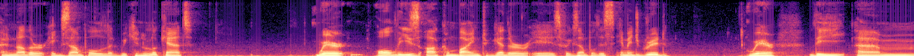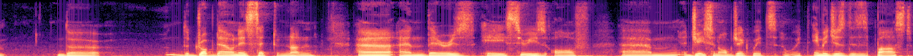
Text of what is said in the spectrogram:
Another example that we can look at where all these are combined together is for example this image grid where the um, the the drop down is set to none uh, and there is a series of um, a JSON object with with images. This is passed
